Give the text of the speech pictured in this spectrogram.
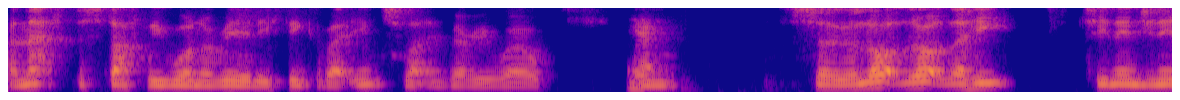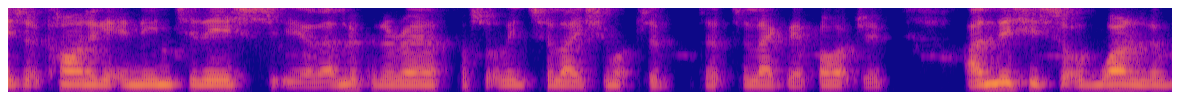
and that's the stuff we want to really think about insulating very well. Yeah. And so a lot, a lot of the heat heating engineers are kind of getting into this. You know, they're looking around for sort of insulation, what to, to lag their pipe to, and this is sort of one of the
